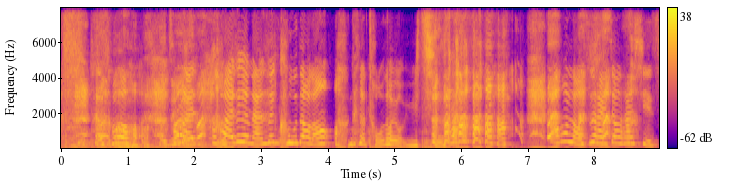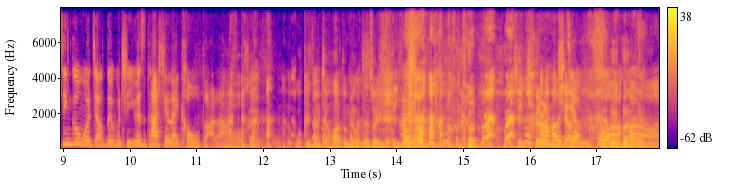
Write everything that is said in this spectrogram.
然后后来后来这个男生哭到，然后、哦、那个头都有淤青。然后老师还叫他写信跟我讲对不起，因为是他先来考我拔拉。Oh, OK，我平常讲话都没有得罪你的地方，我先确认一下。好好讲话，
